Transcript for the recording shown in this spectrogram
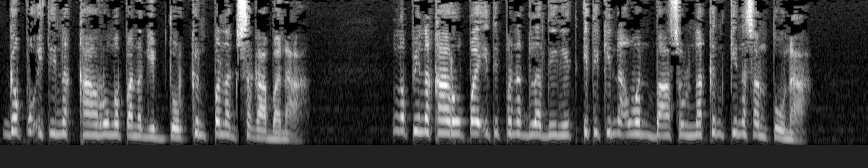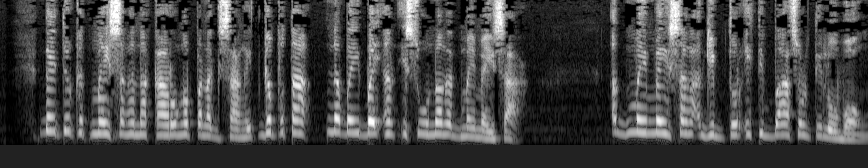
Gapo iti nakaro nga panagibtor ken panagsagaba na. Nga pinakaro pa iti panagladingit iti kinaawan basol na ken kinasantuna. Dayto kat may nga nakaro nga panagsangit gaputa nabaybay an isuna ng agmaymaysa. Agmaymaysa nga agibtor iti basol ti lubong.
